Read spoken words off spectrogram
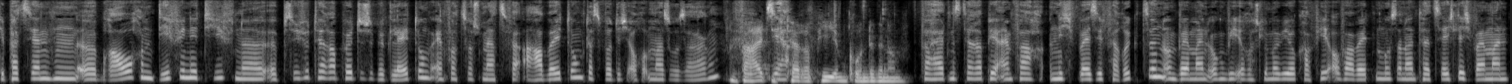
Die Patienten äh, brauchen definitiv eine äh, psychotherapeutische Begleitung, einfach zur Schmerzverarbeitung. Das würde ich auch immer so sagen. Verhaltenstherapie im Grunde genommen. Verhaltenstherapie einfach nicht, weil sie verrückt sind und weil man irgendwie ihre schlimme Biografie aufarbeiten muss, sondern tatsächlich, weil man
